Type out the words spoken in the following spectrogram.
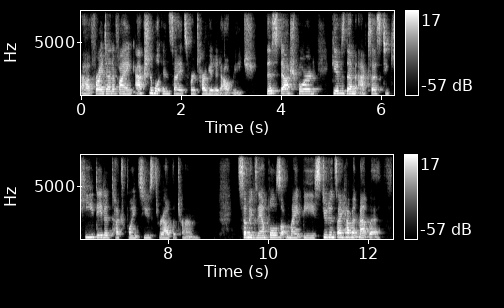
uh, for identifying actionable insights for targeted outreach. This dashboard gives them access to key data touchpoints used throughout the term. Some examples might be students I haven't met with,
